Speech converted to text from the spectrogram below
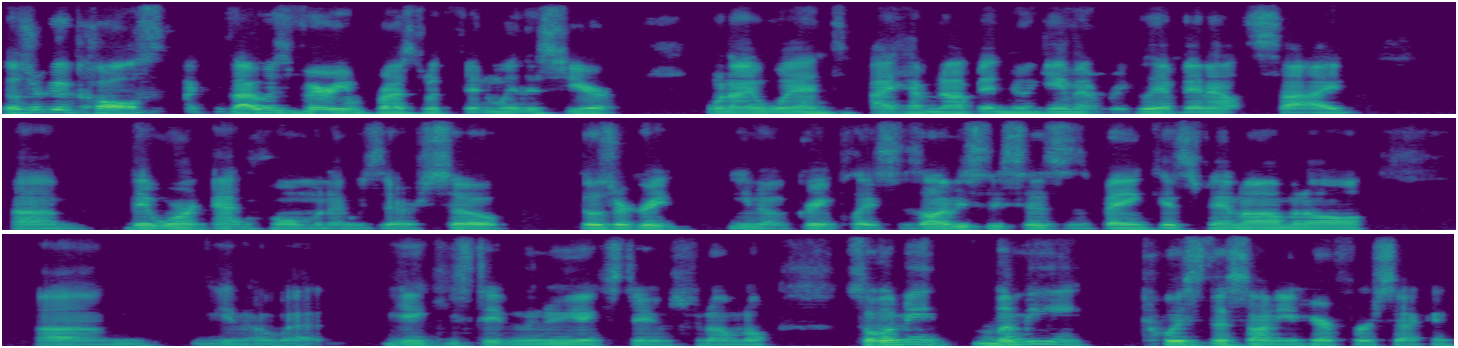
Those are good calls. Because I was very impressed with Fenway this year when I went. I have not been to a game at Wrigley. I've been outside. Um, they weren't at home when I was there. So those are great, you know, great places. Obviously, Citizens Bank is phenomenal. Um, you know, at Yankee Stadium, the new Yankee Stadium is phenomenal. So let me let me twist this on you here for a second.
